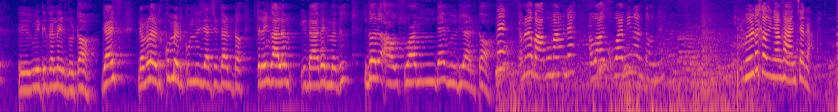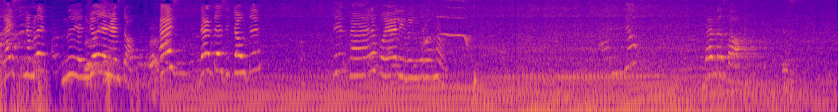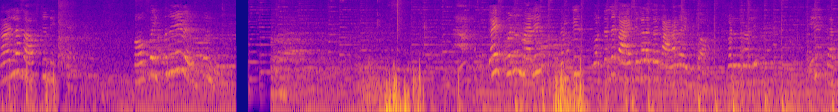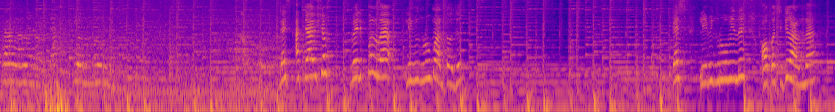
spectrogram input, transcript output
വീട്ടിൽ തന്നെ ഇരുന്നു കേട്ടോ ഗൈസ് നമ്മൾ എടുക്കും എടുക്കും എന്ന് വിചാരിച്ചിട്ടാണ് കേട്ടോ ഇത്രയും കാലം ഇടാതെ ഇരുന്നത്. ഇതൊരു ഹൗസ് വാമിന്റെ വീഡിയോ ആണ് കേട്ടോ നമ്മളെ ബാബുമാമിന്റെ ഹൗസ് തോന്നുന്നത്. വീടൊക്കെ ഞാൻ കാണിച്ചു തരാം ഗൈസ് നമ്മൾ ഇന്ന് എൻജോയ് ചെയ്യാൻ കേട്ടോ ഗൈസ് ഇതാട്ടോ സിറ്റ് ഔട്ട് ഇത് നേരെ പോയ ലിവിംഗ് റൂമാണ് നല്ല സോഫ്റ്റ് സോഫ ഗൈസ് ലിവിംഗ് റൂമിൽ നിന്ന് ഓപ്പോസിറ്റ് കാണുന്ന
